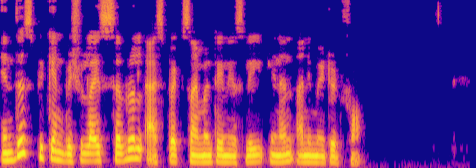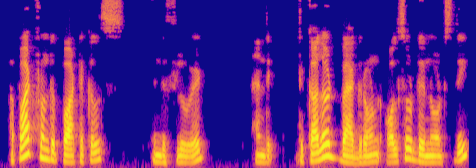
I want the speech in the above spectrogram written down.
In this, we can visualize several aspects simultaneously in an animated form. Apart from the particles in the fluid and the, the colored background also denotes the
